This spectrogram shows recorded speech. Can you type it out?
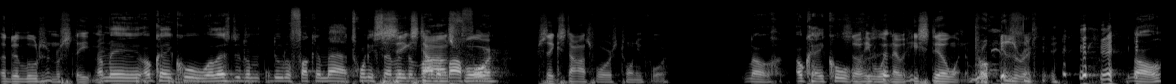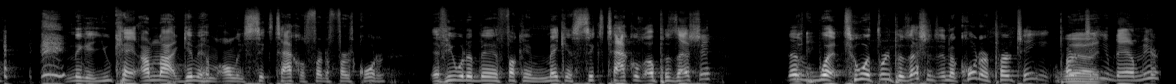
A delusional statement. I mean, okay, cool. Well, let's do the do the fucking math. Twenty seven Six divided times by four, four. Six times four is twenty four. No. Okay, cool. So he wouldn't have. He still wouldn't have broke his record. no, nigga, you can't. I'm not giving him only six tackles for the first quarter. If he would have been fucking making six tackles a possession, there's what two or three possessions in a quarter per team per Well, team, damn near.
